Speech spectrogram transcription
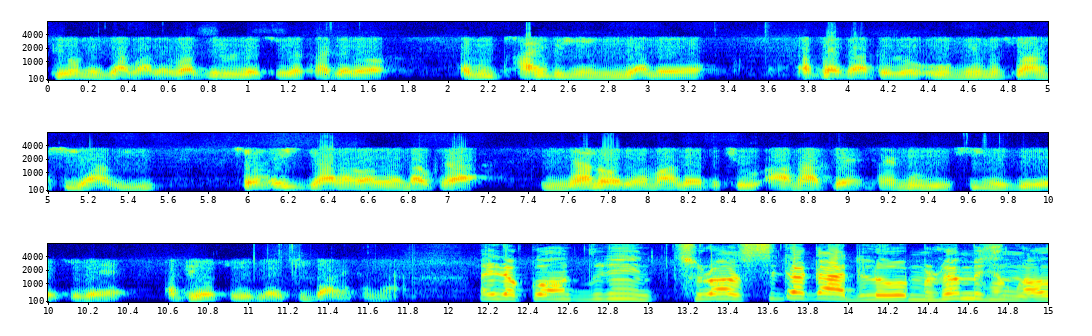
ပြောနေကြပါတယ်ဘာဖြစ်လို့လဲဆိုတဲ့ခါကျတော့အခုထိုင်းပြည်ကြီးကလည်းအဖက်ကတော်တော်အိုမင်းမဆွမ်းရှိရပြီဆိုတော့အဲ့ကြားထဲမှာပဲနောက်ထပ် နန်းတော်ထဲမှာလည်းတချို့အာဏာပြန်ဆိုင်မှုတွေရှိနေသေးတယ်ဆိုတော့အပြောဆိုလည်းရှိပါတယ်ခင်ဗျအဲ့တော့ကွန်သူချင်းဆိုတော့စစ်တပ်ကဒီလိုမလွှဲမချောင်တော့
